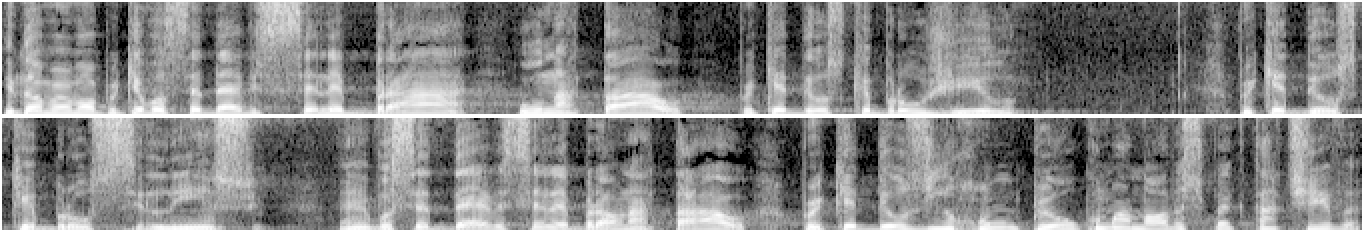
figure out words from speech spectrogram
Então, meu irmão, por que você deve celebrar o Natal? Porque Deus quebrou o gelo, porque Deus quebrou o silêncio. Você deve celebrar o Natal porque Deus irrompeu com uma nova expectativa.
